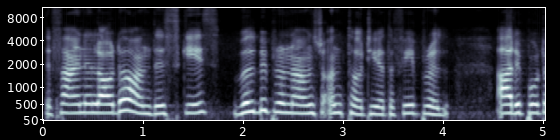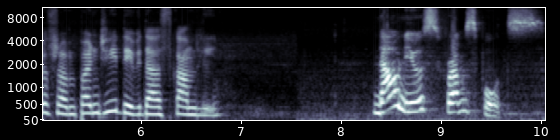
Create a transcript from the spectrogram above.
The final order on this case will be pronounced on 30th of April. Our reporter from Panji, Devidas Kamli. Now news from sports.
